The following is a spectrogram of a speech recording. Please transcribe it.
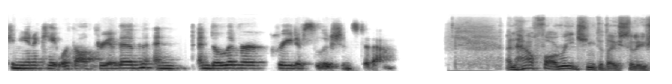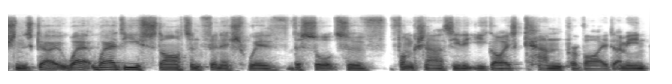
communicate with all three of them and and deliver creative solutions to them and how far reaching do those solutions go? Where where do you start and finish with the sorts of functionality that you guys can provide? I mean,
